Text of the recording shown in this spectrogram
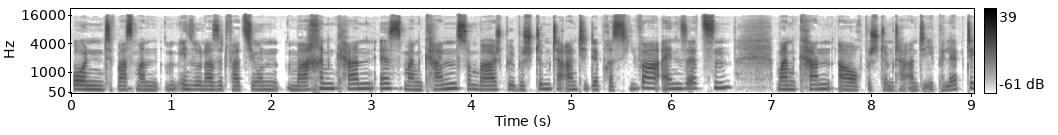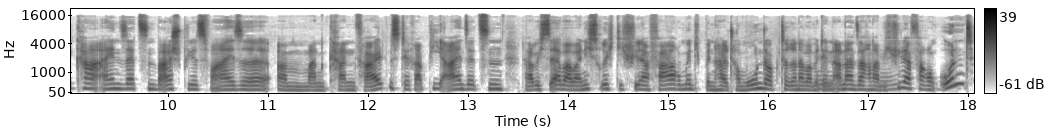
Und was man in so einer Situation machen kann, ist, man kann zum Beispiel bestimmte Antidepressiva einsetzen. Man kann auch bestimmte Antiepileptika einsetzen, beispielsweise. Ähm, man kann Verhaltenstherapie einsetzen. Da habe ich selber aber nicht so richtig viel Erfahrung mit. Ich bin halt Hormondoktorin, aber mit den mhm. anderen Sachen habe ich viel Erfahrung. Und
